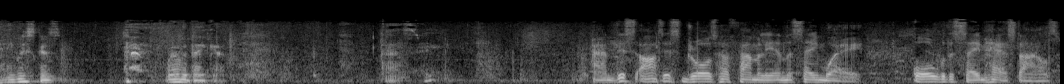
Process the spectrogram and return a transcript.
Any whiskers? Where would they go? That's it. And this artist draws her family in the same way, all with the same hairstyles.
